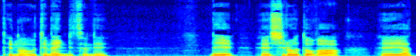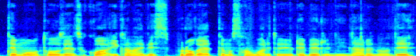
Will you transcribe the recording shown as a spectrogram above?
ていうのは打てないんですよね。で、えー素人が、えやっても当然そこはいかないです。プロがやっても3割というレベルになるので、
